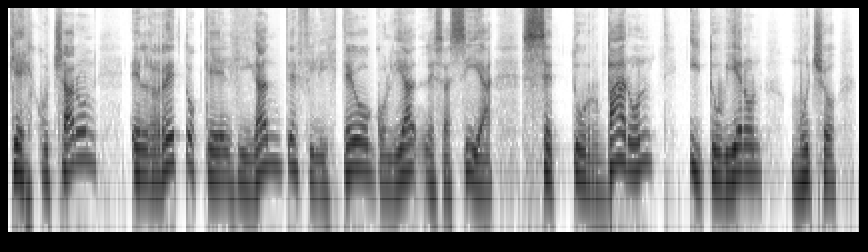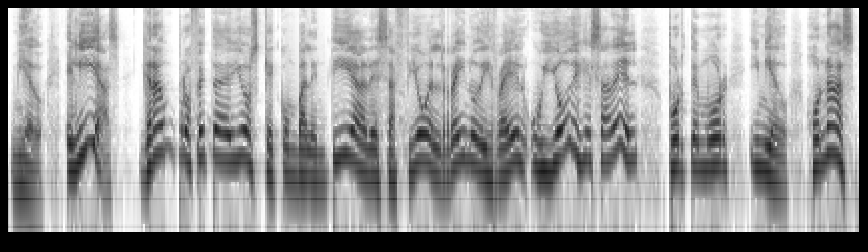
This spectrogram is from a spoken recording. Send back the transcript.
que escucharon el reto que el gigante filisteo Goliat les hacía, se turbaron y tuvieron mucho miedo. Elías, gran profeta de Dios que con valentía desafió el reino de Israel, huyó de Jezabel por temor y miedo. Jonás,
